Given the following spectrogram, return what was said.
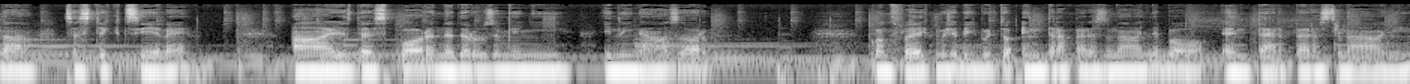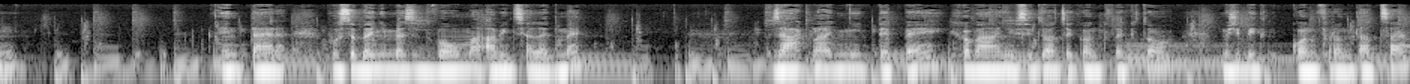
na cestě k cíli a je zde spor, nedorozumění, jiný názor. Konflikt může být buď to intrapersonální nebo interpersonální. Inter působení mezi dvouma a více lidmi Základní typy chování v situaci konfliktu může být konfrontace,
